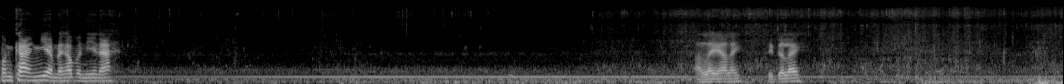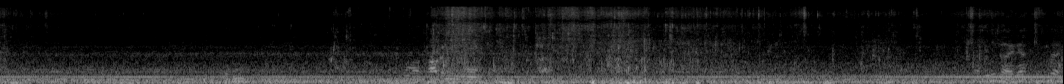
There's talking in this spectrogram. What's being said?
ค่อนข้างเงียบนะครับวันนี้นะ อะไรอะไร ติดอะไรปในรูมาดูหน่อยนะเพื่อน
